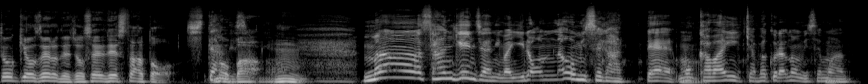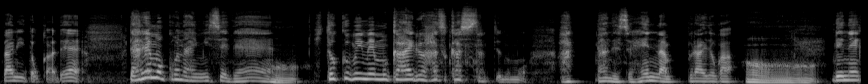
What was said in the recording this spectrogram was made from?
東京ゼロで女性でスタートしたんのですよね。うんまあ三軒茶屋にはいろんなお店があってもう可愛いキャバクラのお店もあったりとかで誰も来ない店でうん。一組目迎える恥ずかしさっていうのもあったんですよ。変なプライドが。でね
